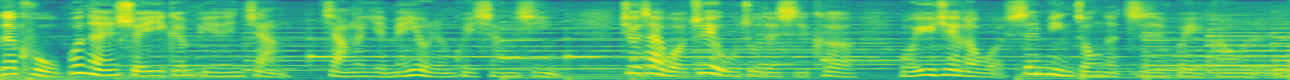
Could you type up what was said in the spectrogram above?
我的苦不能随意跟别人讲，讲了也没有人会相信。就在我最无助的时刻，我遇见了我生命中的智慧高人。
